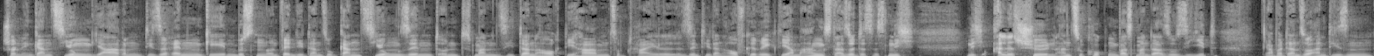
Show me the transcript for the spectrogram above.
schon in ganz jungen Jahren diese Rennen gehen müssen und wenn die dann so ganz jung sind und man sieht dann auch, die haben zum Teil, sind die dann aufgeregt, die haben Angst, also das ist nicht, nicht alles schön anzugucken, was man da so sieht, aber dann so an diesen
